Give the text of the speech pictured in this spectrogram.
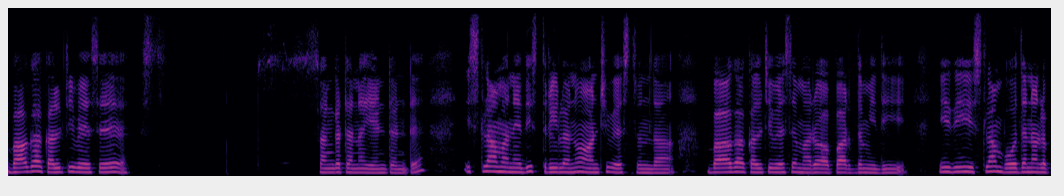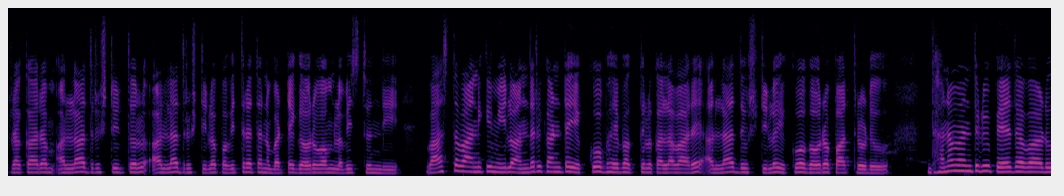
బాగా కలిచివేసే సంఘటన ఏంటంటే ఇస్లాం అనేది స్త్రీలను అణచివేస్తుందా బాగా కలిచివేసే మరో అపార్థం ఇది. ఇది ఇస్లాం బోధనల ప్రకారం అల్లా దృష్టితో అల్లా దృష్టిలో పవిత్రతను బట్టే గౌరవం లభిస్తుంది. వాస్తవానికి మీలో అందరికంటే ఎక్కువ భయభక్తులు కలవారే అల్లా దృష్టిలో ఎక్కువ గౌరవపాత్రుడు. ధనవంతుడు పేదవాడు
